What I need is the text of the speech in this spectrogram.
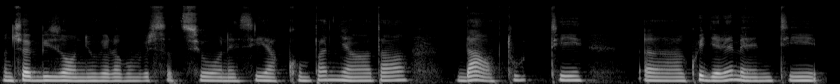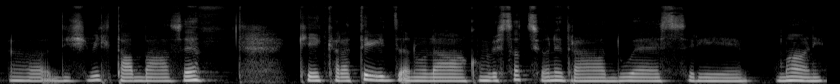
non c'è bisogno che la conversazione sia accompagnata da tutti eh, quegli elementi eh, di civiltà base che caratterizzano la conversazione tra due esseri umani.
